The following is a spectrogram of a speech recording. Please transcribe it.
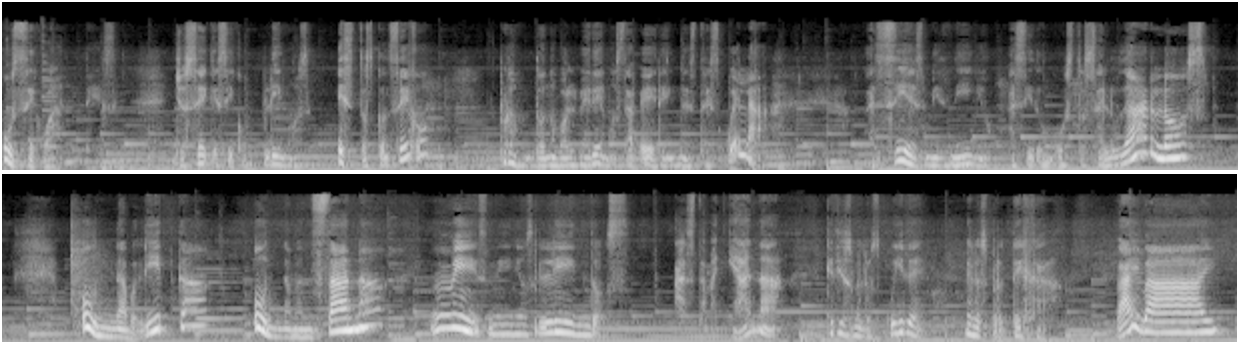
use guantes. Yo sé que si cumplimos estos consejos, pronto nos volveremos a ver en nuestra escuela Así es, mis niños. Ha sido un gusto saludarlos. Una bolita, una manzana, mis niños lindos. Hasta mañana. Que Dios me los cuide, me los proteja. Bye bye.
